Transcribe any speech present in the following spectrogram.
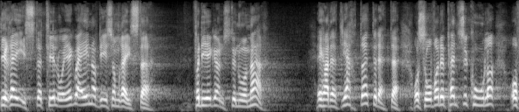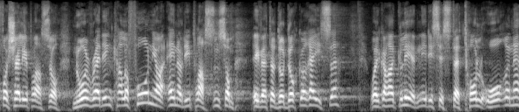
de reiste til Og jeg var en av de som reiste, fordi jeg ønsket noe mer. Jeg hadde et hjerte etter dette. Og så var det Pensacola og forskjellige plasser. Nå er Redding, California en av de plassene som jeg vet at dere reiser. Og jeg har hatt gleden i de siste tolv årene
